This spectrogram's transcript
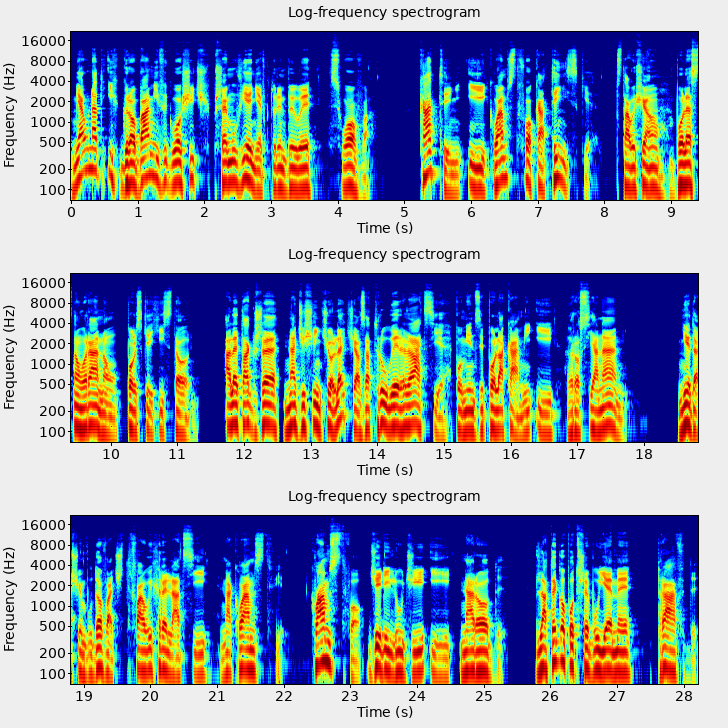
miał nad ich grobami wygłosić przemówienie, w którym były słowa. Katyń i kłamstwo katyńskie stały się bolesną raną polskiej historii, ale także na dziesięciolecia zatruły relacje pomiędzy Polakami i Rosjanami. Nie da się budować trwałych relacji na kłamstwie. Kłamstwo dzieli ludzi i narody. Dlatego potrzebujemy prawdy.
